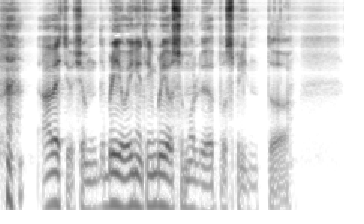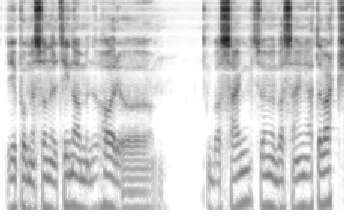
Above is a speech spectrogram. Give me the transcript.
Jeg vet jo ikke om Det blir jo ingenting Det blir jo som å løpe og sprinte og drive på med sånne ting, da, men du har jo basseng, svømmebasseng etter hvert.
